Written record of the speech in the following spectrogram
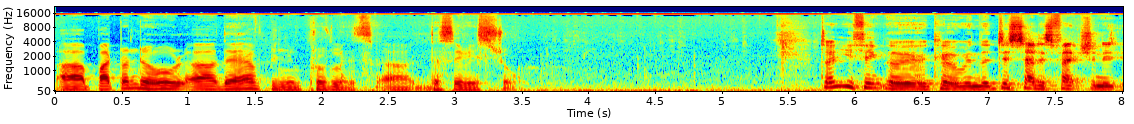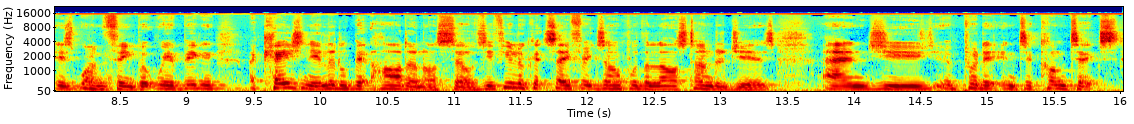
Uh, but on the whole, uh, there have been improvements, the surveys show. Don't you think, though, Kerwin, that dissatisfaction is, is, one thing, but we're being occasionally a little bit hard on ourselves? If you look at, say, for example, the last hundred years, and you put it into context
